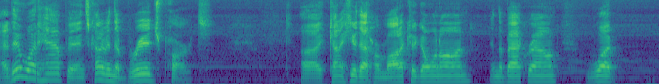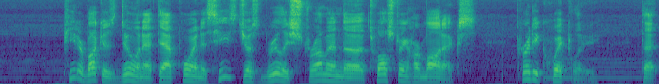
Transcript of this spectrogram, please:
And then what happens, kind of in the bridge part, uh, kind of hear that harmonica going on in the background. What Peter Buck is doing at that point is he's just really strumming the 12 string harmonics pretty quickly. That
